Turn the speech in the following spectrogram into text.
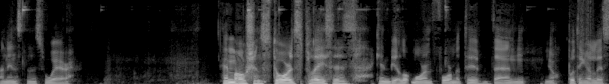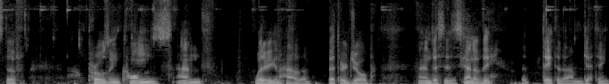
an instance where emotions towards places can be a lot more informative than you know putting a list of pros and cons and whether you're going to have a better job. And this is kind of the, the data that i'm getting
